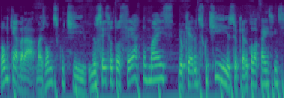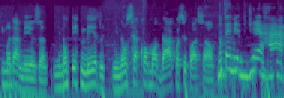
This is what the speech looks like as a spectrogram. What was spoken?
Vamos quebrar, mas vamos discutir. Não sei se eu tô certo, mas eu quero discutir isso, eu quero colocar isso em cima da mesa. E não ter medo, e não se acomodar com a situação. Não ter medo de errar.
